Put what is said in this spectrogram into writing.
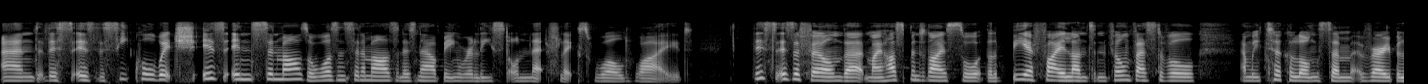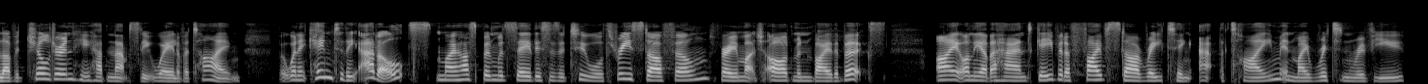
And this is the sequel, which is in cinemas or was in cinemas and is now being released on Netflix worldwide. This is a film that my husband and I saw at the BFI London Film Festival, and we took along some very beloved children who had an absolute whale of a time. But when it came to the adults, my husband would say this is a two or three star film, very much Aardman by the books. I, on the other hand, gave it a five star rating at the time in my written review,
